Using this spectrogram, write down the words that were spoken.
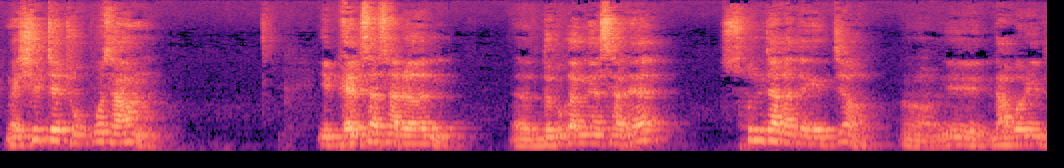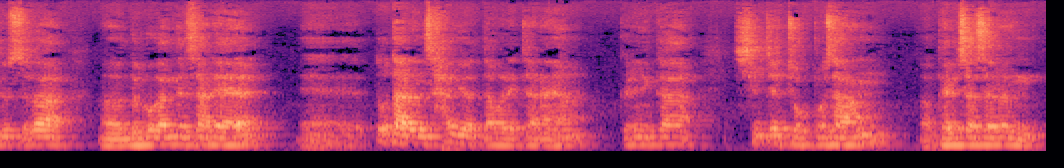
그러니까 실제 족보상 이 벨사살은 어, 느부갓네살의 손자가 되겠죠. 어, 이 나보리두스가 어, 느부갓네살의 에, 또 다른 사위였다고 그랬잖아요. 그러니까 실제 족보상 어, 벨사살은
